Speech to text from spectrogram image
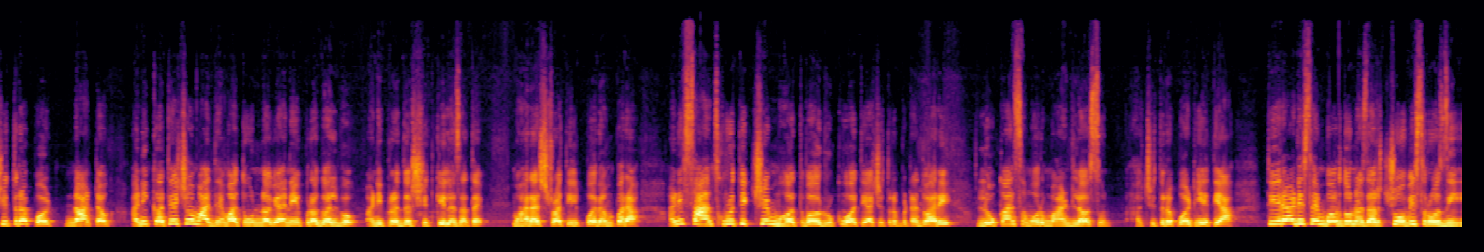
चित्रपट नाटक आणि कथेच्या माध्यमातून नव्याने प्रगल्भ आणि प्रदर्शित केलं जात आहे महाराष्ट्रातील परंपरा आणि सांस्कृतिकचे महत्त्व रुकवत या चित्रपटाद्वारे लोकांसमोर मांडलं असून हा चित्रपट येत्या तेरा डिसेंबर दोन हजार चोवीस रोजी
